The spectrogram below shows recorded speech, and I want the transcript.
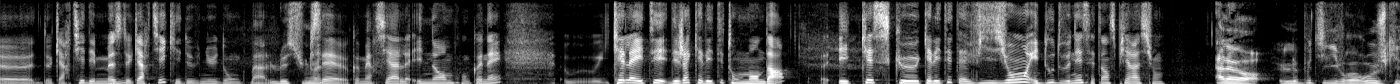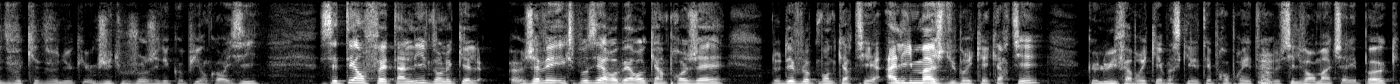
euh, de quartier, des Mœurs de quartier, qui est devenu donc bah, le succès euh, commercial énorme qu'on connaît. Quel a été déjà quel était ton mandat et qu'est-ce que, quelle était ta vision et d'où venait cette inspiration? Alors, le petit livre rouge qui est, qui est devenu, que j'ai toujours, j'ai des copies encore ici, c'était en fait un livre dans lequel euh, j'avais exposé à Robert Rock un projet de développement de quartier à l'image du briquet quartier que lui fabriquait parce qu'il était propriétaire mm. de Silver Match à l'époque.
